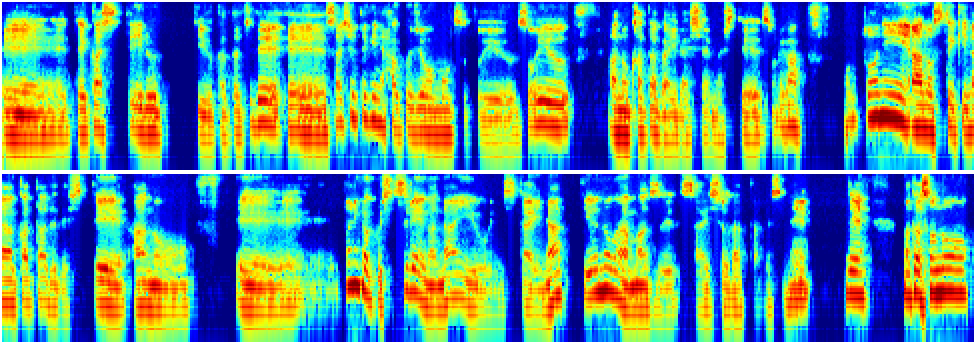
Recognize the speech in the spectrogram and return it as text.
えー、低下しているっていう形で、えー、最終的に白状を持つという、そういうあの方がいらっしゃいまして、それが本当にあの素敵な方ででして、あの、えー、とにかく失礼がないようにしたいなっていうのがまず最初だったんですね。で、またその、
